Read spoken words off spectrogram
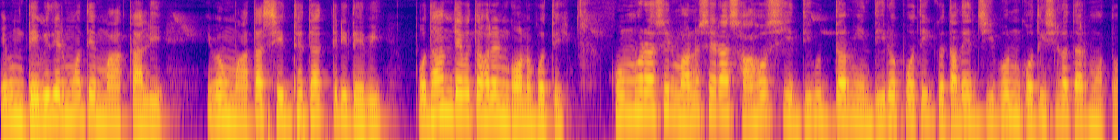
এবং দেবীদের মধ্যে মা কালী এবং মাতা সিদ্ধিদাত্রী দেবী। প্রধান দেবতা হলেন গণপতি। কুম্ভ রাশির মানুষেরা সাহসী উদ্যমী দৃঢ় প্রতিজ্ঞ, তাদের জীবন গতিশীলতার মতো।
